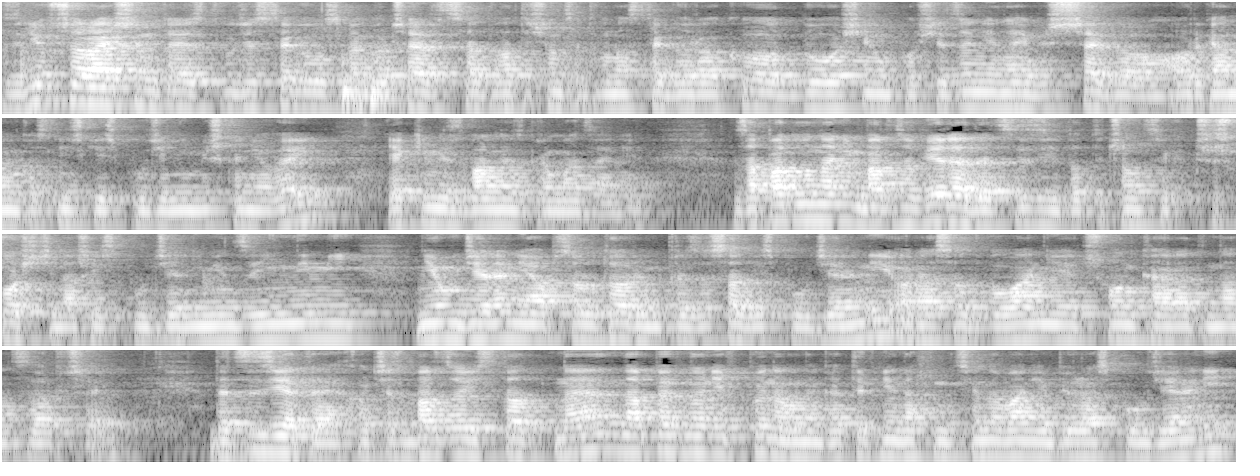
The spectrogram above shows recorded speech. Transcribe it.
W dniu wczorajszym, to jest 28 czerwca 2012 roku, odbyło się posiedzenie najwyższego organu Kostnickiej Spółdzielni Mieszkaniowej, jakim jest walne zgromadzenie. Zapadło na nim bardzo wiele decyzji dotyczących przyszłości naszej spółdzielni, m.in. nieudzielenie absolutorium prezesowi spółdzielni oraz odwołanie członka Rady Nadzorczej. Decyzje te, chociaż bardzo istotne, na pewno nie wpłyną negatywnie na funkcjonowanie biura spółdzielni,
